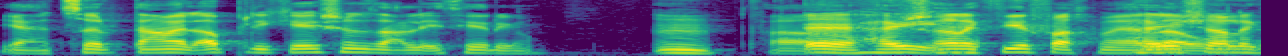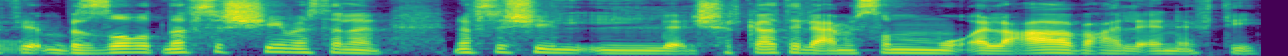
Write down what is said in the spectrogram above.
يعني تصير بتعمل applications على ال Ethereum امم ف إيه، هي- شغلة كثير فخمة هي شغلة و- كتير. بالضبط نفس الشيء مثلا نفس الشيء ال- الشركات اللي عم يصمموا ألعاب على ال NFT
